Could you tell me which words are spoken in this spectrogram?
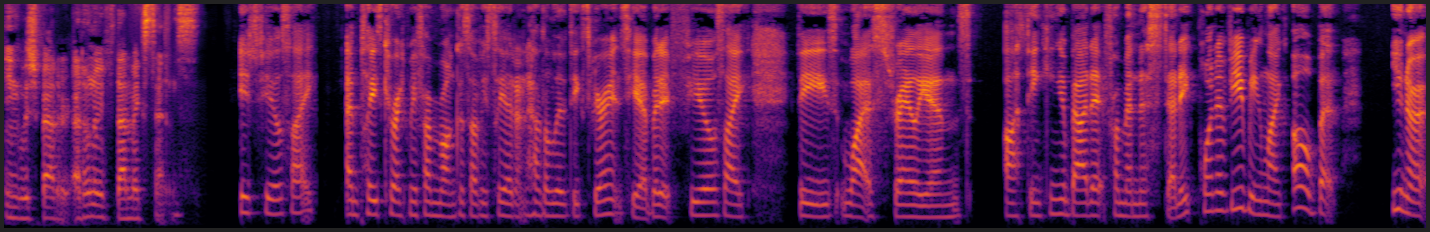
English better. I don't know if that makes sense. It feels like and please correct me if I'm wrong because obviously I don't have the lived experience here, but it feels like these white Australians are thinking about it from an aesthetic point of view, being like, oh, but you know,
